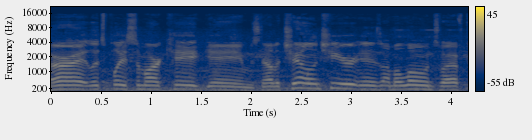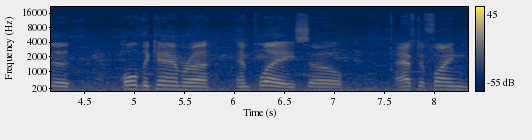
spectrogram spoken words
All right, let's play some arcade games. Now the challenge here is I'm alone, so I have to hold the camera and play. So I have to find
